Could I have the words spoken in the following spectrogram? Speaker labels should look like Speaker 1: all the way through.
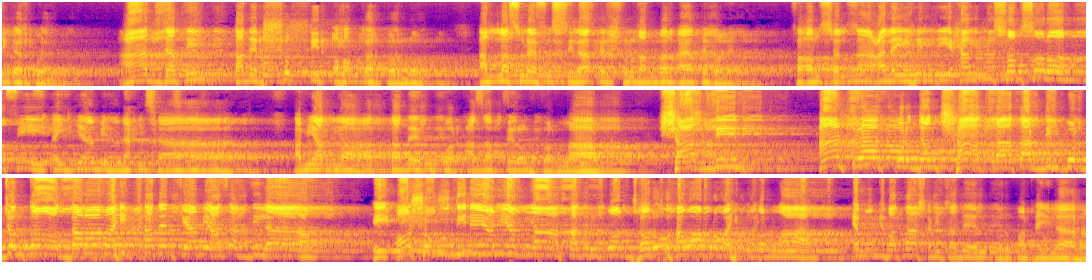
Speaker 1: অস্বীকার করল আজ জাতি তাদের শক্তির অহংকার করলো আল্লাহ সুরা ফুসিলাতের ষোলো নম্বর আয়াতে বলেন فأرسلنا عليهم ريحا صرصرا في أيام نحسات আমি আল্লাহ তাদের উপর আজাব প্রেরণ করলাম সাত দিন আট রাত পর্যন্ত সাত রাত আট দিন পর্যন্ত ধারাবাহিক তাদেরকে আমি আজাব দিলাম এই অশুভ দিনে আমি আল্লাহ তাদের উপর ঝড়ো হাওয়া প্রবাহিত করলাম, এমন বাতাস আমি তাদের উপর পাঠাইলাম।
